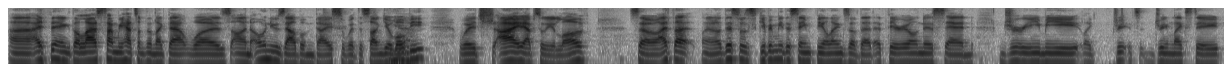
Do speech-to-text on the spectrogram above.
Uh, I think the last time we had something like that was on Onew's album Dice with the song Yeowoobi, which I absolutely love. So I thought, you know, this was giving me the same feelings of that etherealness and dreamy, like dre- it's a dreamlike state,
